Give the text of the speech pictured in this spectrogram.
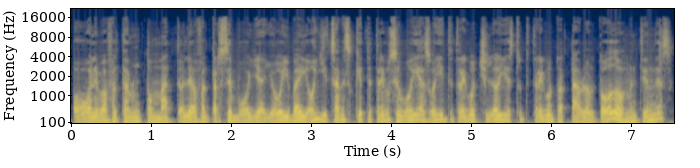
oh, le va a faltar un tomate, oh, le va a faltar cebolla. Yo iba y, oye, ¿sabes qué? Te traigo cebollas, oye, te traigo chile, oye, esto te traigo una tabla, todo, ¿me entiendes?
